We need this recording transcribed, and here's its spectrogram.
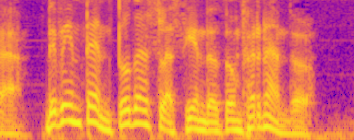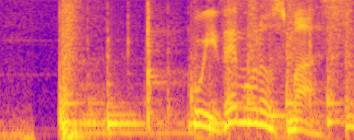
De venta en todas las tiendas, don Fernando. Cuidémonos más.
